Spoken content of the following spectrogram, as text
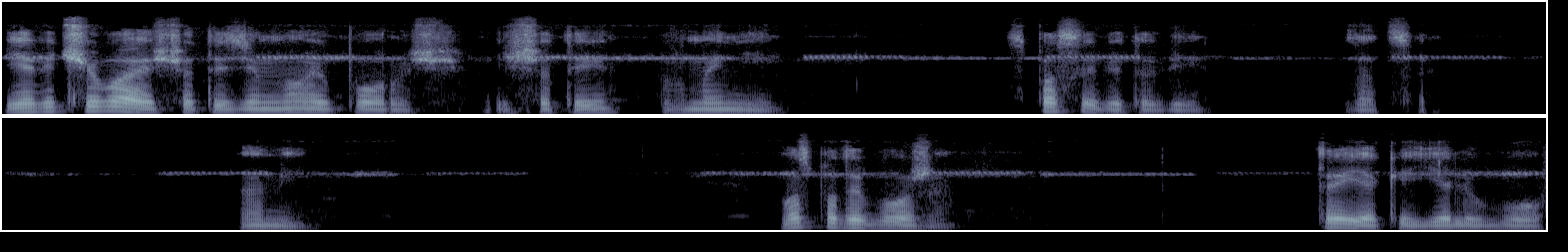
Я відчуваю, що ти зі мною поруч і що ти в мені. Спасибі тобі за це. Амінь. Господи Боже, Ти, який є любов,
